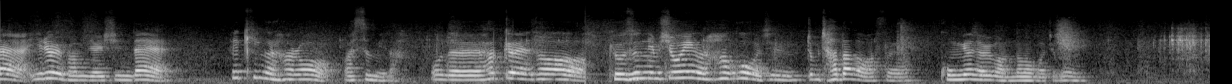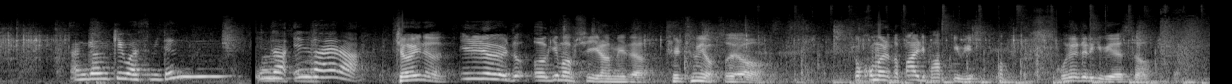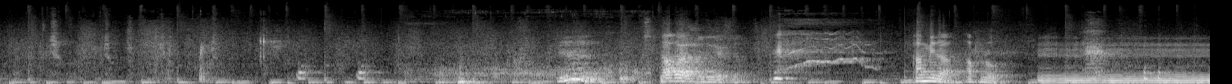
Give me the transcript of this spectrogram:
밤 10시인데, 일요일 밤 10시인데, 패킹을 하러 왔습니다. 오늘 학교에서 교수님 쇼잉을 하고 지금 좀 자다가 왔어요. 공연이 얼마 안 남아가지고. 안경 끼고 왔습니다. 인사, 인사해라. 저희는 일요일도 어김없이 일합니다. 쉴 틈이 없어요. 조금만이라도 빨리 받기 위, 밥- 보내드리기 위해서. 나도 할 수 있는 게 있어. 갑니다, 앞으로. 음.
